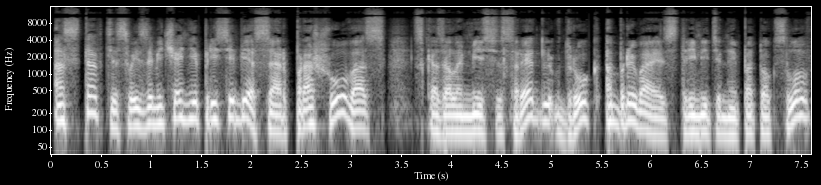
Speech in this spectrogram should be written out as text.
«Оставьте свои замечания при себе, сэр, прошу вас», — сказала миссис Редль, вдруг обрывая стремительный поток слов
